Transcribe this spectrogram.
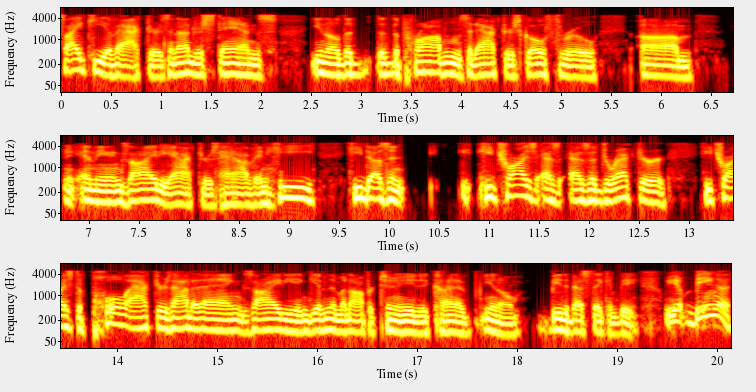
psyche of actors and understands you know the the, the problems that actors go through um and the anxiety actors have and he he doesn't he, he tries as as a director he tries to pull actors out of that anxiety and give them an opportunity to kind of you know be the best they can be. You know, being a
